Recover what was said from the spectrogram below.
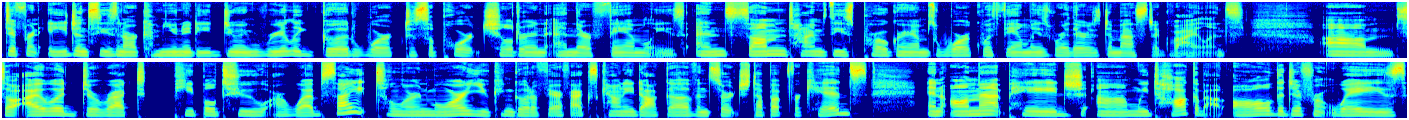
different agencies in our community doing really good work to support children and their families. And sometimes these programs work with families where there's domestic violence. Um, so I would direct people to our website to learn more. You can go to fairfaxcounty.gov and search Step Up for Kids. And on that page, um, we talk about all the different ways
